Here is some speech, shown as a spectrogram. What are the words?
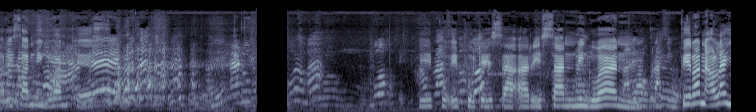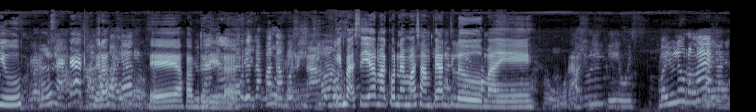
Arisan mingguan, guys. Ibu-ibu desa arisan mingguan. Pira nak oleh yu? Pira? Eh, alhamdulillah. Iki Mbak Siam aku nema sampean ki lho, Mae. Mbak Yuli urung meh.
